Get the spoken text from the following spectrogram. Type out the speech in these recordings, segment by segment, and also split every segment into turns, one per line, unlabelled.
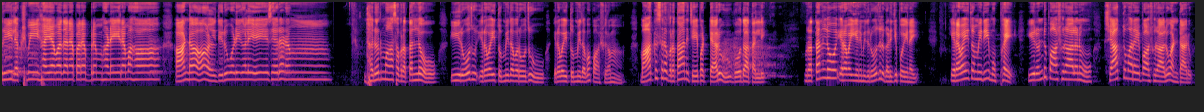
ஸ்ரீலக்ஷ்மீஹயவதன பரபிரம்மணே நம ఆండాళ్ తిరువడిగళే శరణం ధనుర్మాస వ్రతంలో ఈరోజు ఇరవై తొమ్మిదవ రోజు ఇరవై తొమ్మిదవ పాశురం మార్గశిర వ్రతాన్ని చేపట్టారు గోదా తల్లి వ్రతంలో ఇరవై ఎనిమిది రోజులు గడిచిపోయినాయి ఇరవై తొమ్మిది ముప్పై ఈ రెండు పాశురాలను శాత్తుమరై పాశురాలు అంటారు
